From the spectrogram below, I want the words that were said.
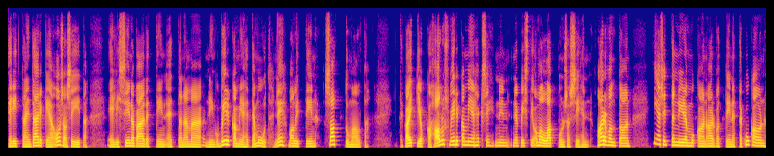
erittäin tärkeä osa siitä. Eli siinä päätettiin, että nämä niin kuin virkamiehet ja muut, ne valittiin sattumalta. Että kaikki, jotka halus virkamieheksi, niin ne pisti oman lappunsa siihen arvontaan, ja sitten niiden mukaan arvottiin, että kuka on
